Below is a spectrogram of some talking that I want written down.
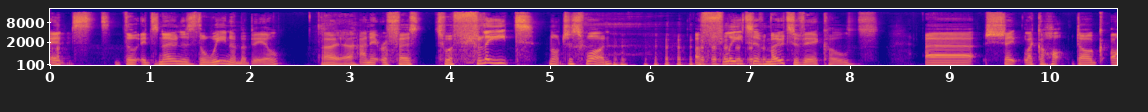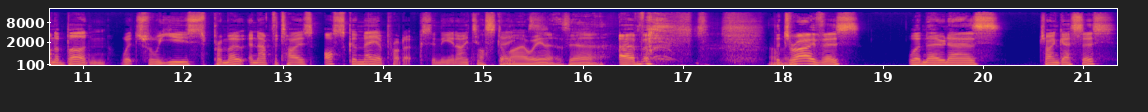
it's the, it's known as the Wienermobile, Oh yeah. and it refers to a fleet, not just one, a fleet of motor vehicles uh, shaped like a hot dog on a bun, which were used to promote and advertise Oscar Mayer products in the United Oscar States. Oscar Mayer wieners, yeah. Um, the drivers were known as. Try and guess this.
